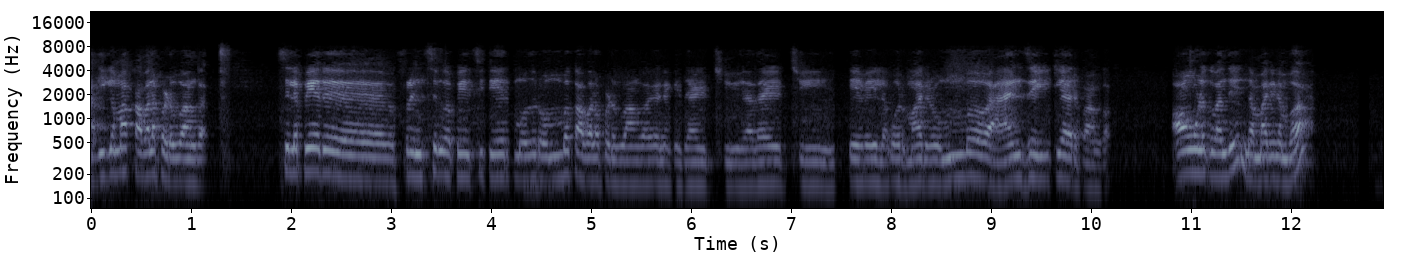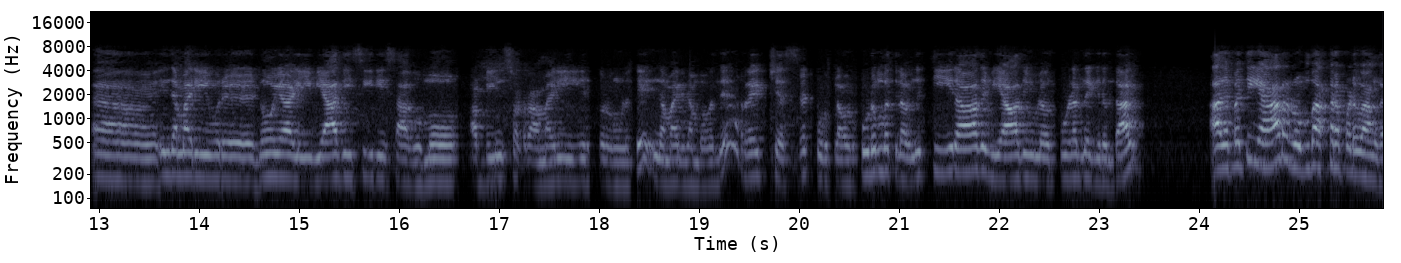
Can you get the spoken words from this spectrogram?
அதிகமாக கவலைப்படுவாங்க. சில பேர் ஃப்ரெண்ட்ஸுங்க பேசிட்டே இருக்கும்போது ரொம்ப கவலைப்படுவாங்க. எனக்கு இதாயிடுச்சு அதாயிடுச்சு தேவையில்லை. ஒரு மாதிரி ரொம்ப ஆன்சைட்டியாக இருப்பாங்க. அவங்களுக்கு வந்து இந்த மாதிரி நம்ம இந்த மாதிரி ஒரு நோயாளி வியாதி சீரியஸ் ஆகுமோ அப்படின்னு சொல்ற மாதிரி இருக்கிறவங்களுக்கு இந்த மாதிரி நம்ம வந்து ரெட் செஸ்ட் கொடுக்கலாம். ஒரு குடும்பத்துல வந்து தீராத வியாதி உள்ள ஒரு குழந்தை இருந்தால் அதை பத்தி யாரும் ரொம்ப அக்கறைப்படுவாங்க?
